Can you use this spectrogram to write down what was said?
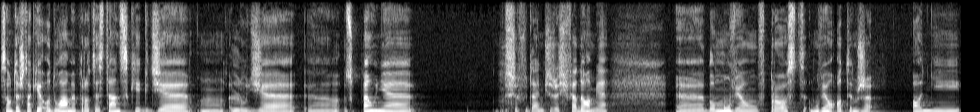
Są też takie odłamy protestanckie, gdzie mm, ludzie y, zupełnie, wydaje mi się, że świadomie, bo mówią wprost, mówią o tym, że oni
